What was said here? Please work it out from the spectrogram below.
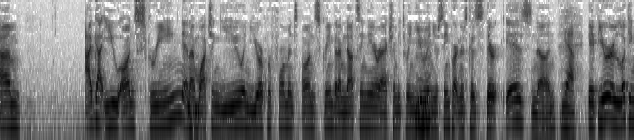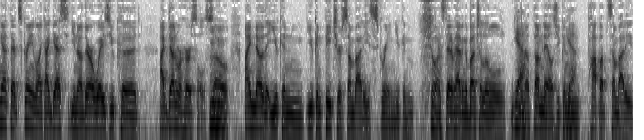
Um, I've got you on screen, and Mm-hmm. I'm watching you and your performance on screen, but I'm not seeing the interaction between you and your scene partners because there is none. Mm-hmm. Yeah. If you're looking at that screen, like I guess you know, there are ways you could I've done rehearsals, so Mm-hmm. I know that you can you can feature somebody's screen. You can Sure. instead of having a bunch of little Yeah. you know thumbnails, you can Yeah. pop up somebody.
